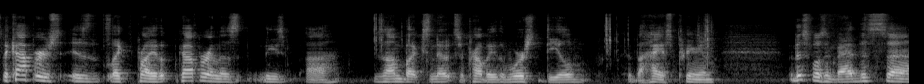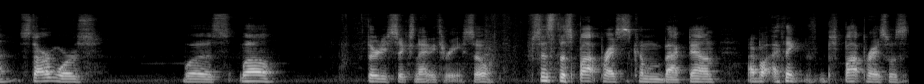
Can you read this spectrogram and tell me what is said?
The coppers is like probably the copper and those these uh, Zombucks notes are probably the worst deal, the highest premium. But this wasn't bad. This uh, Star Wars was well, thirty six ninety three. So since the spot price is coming back down, I bought. I think the spot price was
